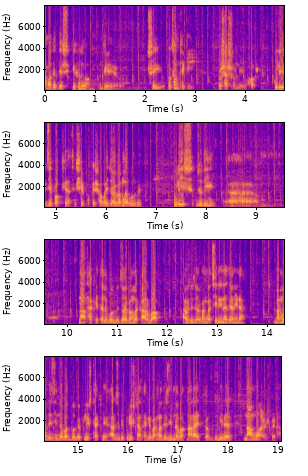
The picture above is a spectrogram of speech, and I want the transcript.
আমাদের দেশ কি হলো যে সেই প্রথম থেকেই প্রশাসন নির্ভর। পুলিশ যে পক্ষে আছে সে পক্ষে সবাই জয় বাংলা বলবে। পুলিশ যদি না থাকে, তাহলে বলবে, জয় বাংলা, কার বাপ? আমি তো জয় বাংলা চিনি না, জানি না। বাংলাদেশ জিন্দাবাদ বলবে, পুলিশ থাকলে। আর যদি পুলিশ না থাকে, বাংলাদেশ জিন্দাবাদ, নারায়ণ তকদুবীরের নামও আসবে না।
